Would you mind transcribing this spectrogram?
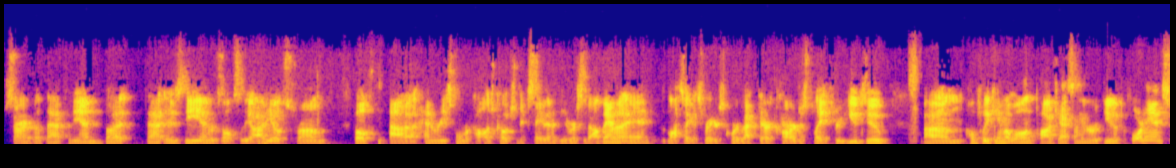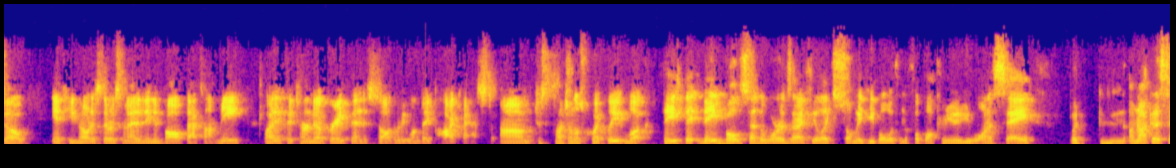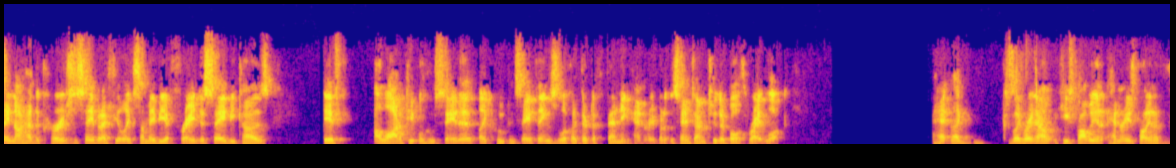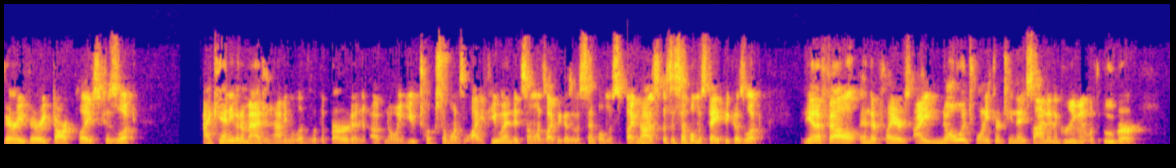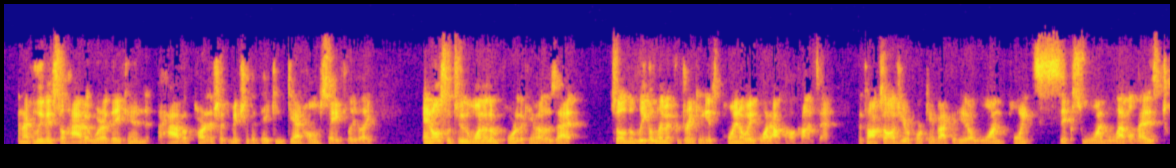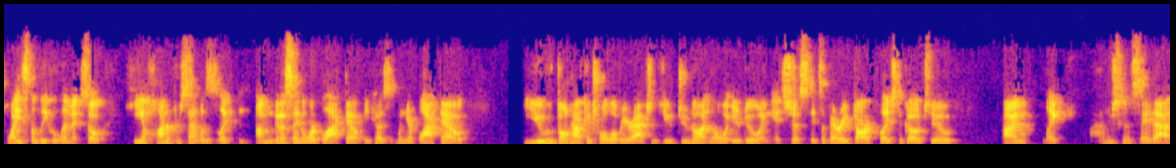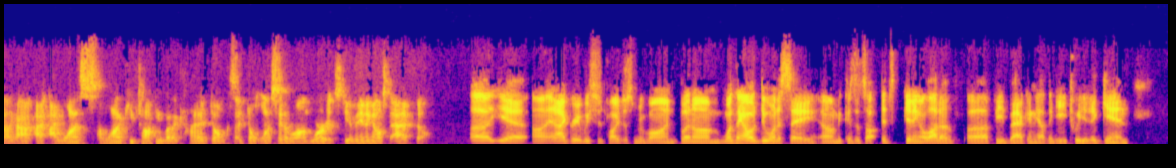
Sorry about that for the end, but that is the end results of the audios from both uh, Henry's former college coach Nick Saban at the University of Alabama and Las Vegas Raiders quarterback Derek Carr just played through YouTube. Um, hopefully, it came out well on the podcast. I'm going to review it beforehand, so if you notice there was some editing involved, that's on me. But if it turned out great, then this is all going to be one big podcast. Um, just to touch on those quickly, look, they, they they both said the words that I feel like so many people within the football community want to say, but I'm not going to say not had the courage to say, but I feel like some may be afraid to say because if a lot of people who say this, like who can say things, look like they're defending Henry, but at the same time, too, they're both right. Look, he, like, because like right now, he's probably in, Henry's probably in a very, very dark place. Because look, I can't even imagine having to live with the burden of knowing you took someone's life, you ended someone's life because of a simple mistake. Like, not it's a simple mistake. Because look, the NFL and their players, I know in 2013 they signed an agreement with Uber, and I believe they still have it where they can have a partnership to make sure that they can get home safely. Like and also, too, the one other report that came out was that so the legal limit for drinking is 0.08 blood alcohol content. The toxology report came back that he had a 1.61 level. That is twice the legal limit. So he 100% was like, I'm going to say the word blacked out because when you're blacked out, you don't have control over your actions. You do not know what you're doing. It's just, it's a very dark place to go to. I'm like, I'm just going to say that. Like, I want to, I want to keep talking, but I kind of don't because I don't want to say the wrong words. Do you have anything else to add, Phil? Uh, yeah, uh, and I agree. We should probably just move on. But um, one thing I do want to say, um, because it's it's getting a lot of uh, feedback, and I think he tweeted again.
